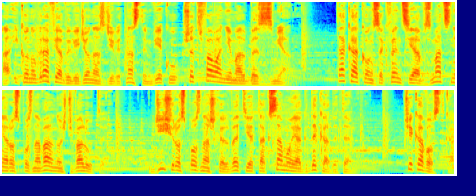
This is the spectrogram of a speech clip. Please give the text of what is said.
a ikonografia wywiedziona z XIX wieku przetrwała niemal bez zmian. Taka konsekwencja wzmacnia rozpoznawalność waluty. Dziś rozpoznasz Helwetię tak samo jak dekady temu. Ciekawostka.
